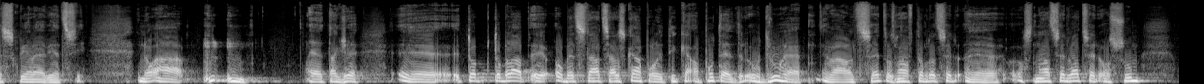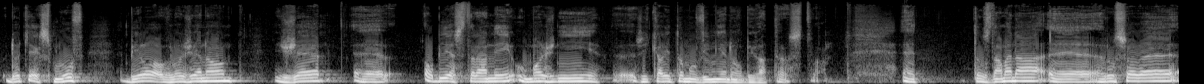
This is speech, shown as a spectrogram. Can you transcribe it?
skvělé věci. No a eh, takže eh, to, to byla eh, obecná carská politika a po té druhé válce, to znamená v tom roce 1828, do těch smluv bylo vloženo, že obě strany umožní, říkali tomu, výměnu obyvatelstva. To znamená, eh, Rusové,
